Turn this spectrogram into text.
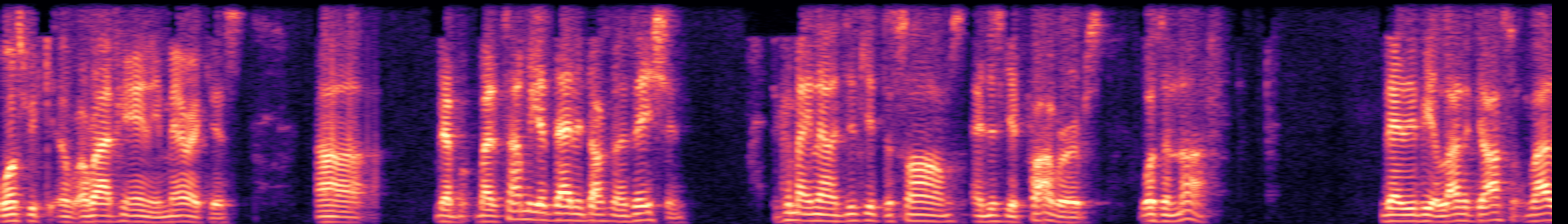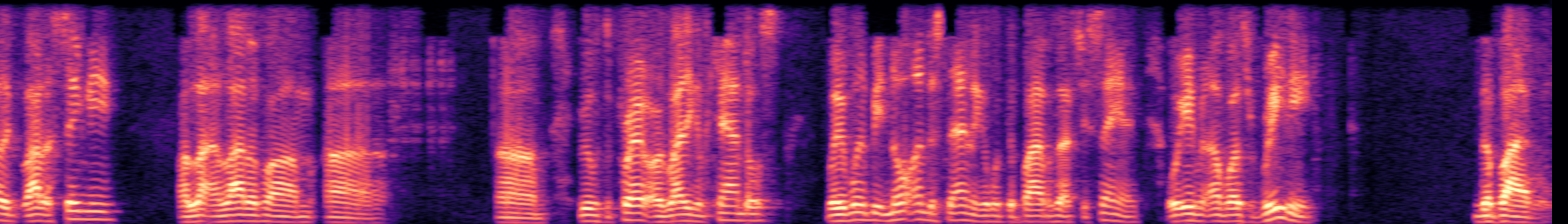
once we arrive here in the Americas, uh, that by the time we get that indoctrination, to come back now and just get the Psalms and just get Proverbs was enough that it'd be a lot of gospel, a lot of a lot of singing, a lot a lot of um uh um it was the prayer or lighting of candles, but it wouldn't be no understanding of what the Bible's actually saying, or even of us reading the Bible.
